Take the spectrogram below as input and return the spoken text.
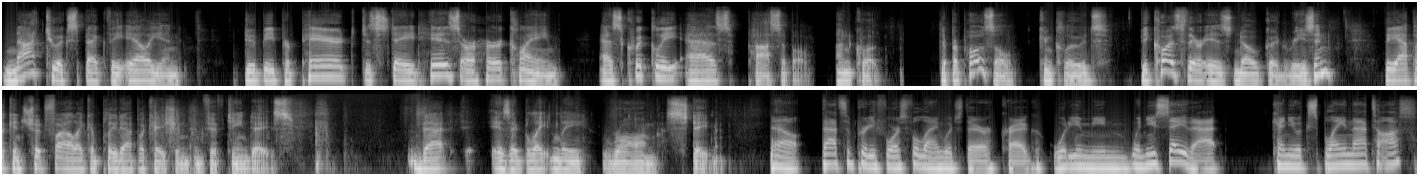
not to expect the alien to be prepared to state his or her claim as quickly as possible. Unquote. The proposal concludes because there is no good reason, the applicant should file a complete application in 15 days. That is a blatantly wrong statement. Now, that's some pretty forceful language there, Craig. What do you mean when you say that? Can you explain that to us?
